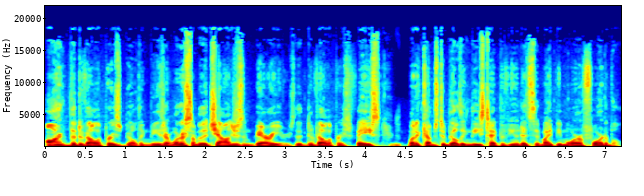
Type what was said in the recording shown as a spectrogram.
aren't the developers building these, or what are some of the challenges and barriers that developers face when it comes to building these type of units that might be more affordable?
